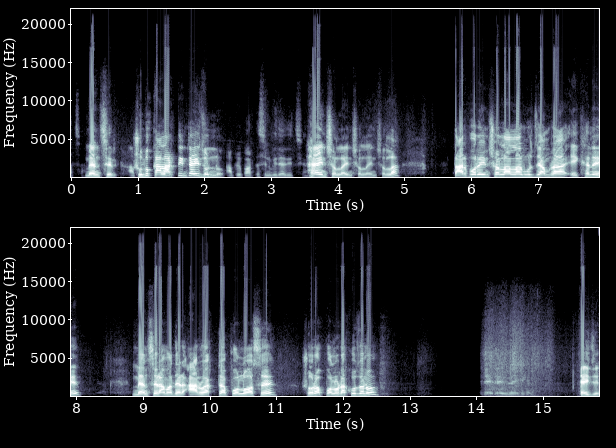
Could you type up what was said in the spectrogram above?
আচ্ছা। ম্যান্সের শুধু কালার তিনটাই জন্য। আপনি পারতেছেন বিদায় দিচ্ছেন। হ্যাঁ ইনশাল্লাহ ইনশাল্লাহ ইনশাল্লাহ। তারপরে ইনশাল্লাহ আল্লাহর মুরজি আমরা এইখানে ম্যান্সের আমাদের আরও একটা পলো আছে। সৌরভ পলোটা কো জানো? এই যে।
